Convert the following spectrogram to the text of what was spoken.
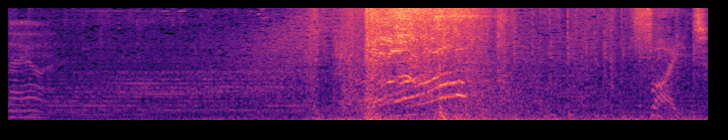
だよ Fight!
